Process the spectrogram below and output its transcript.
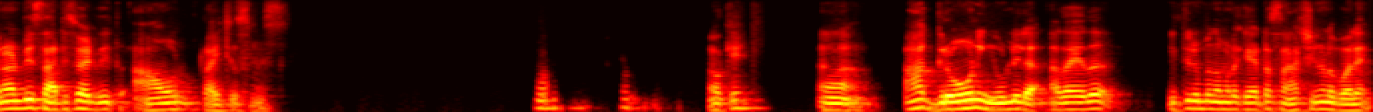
cannot be satisfied with our righteousness okay ആ ഗ്രോണിങ് ഉള്ളിൽ അതായത് ഇതിനു നമ്മൾ കേട്ട സാക്ഷ്യങ്ങൾ പോലെ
